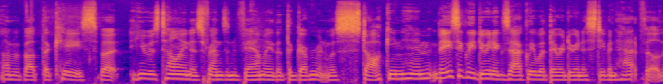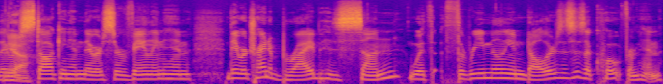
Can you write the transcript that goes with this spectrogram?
um, about the case, but he was telling his friends and family that the government was stalking him, basically doing exactly what they were doing to Stephen Hatfill. They Yeah. were stalking him, they were surveilling him, they were trying to bribe his son with $3 million. This is a quote from him.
